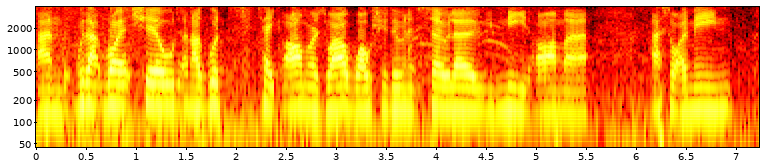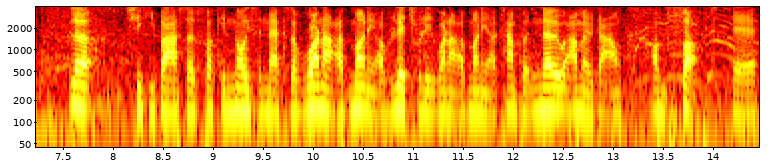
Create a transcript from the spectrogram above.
And with that riot shield, and I would take armor as well. Whilst you're doing it solo, you need armor. That's what I mean. Look, cheeky bastard fucking knife in there because I've run out of money. I've literally run out of money. I can't put no ammo down. I'm fucked here.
